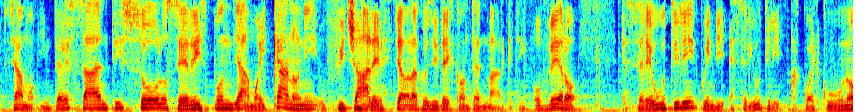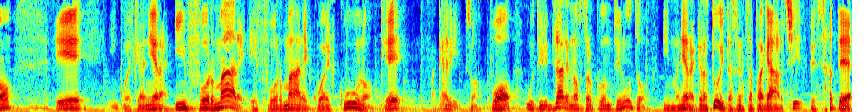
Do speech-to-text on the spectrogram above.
siamo interessanti solo se rispondiamo ai canoni ufficiali, mettiamola così, del content marketing, ovvero essere utili, quindi essere utili a qualcuno e in qualche maniera informare e formare qualcuno che magari insomma, può utilizzare il nostro contenuto in maniera gratuita senza pagarci. Pensate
